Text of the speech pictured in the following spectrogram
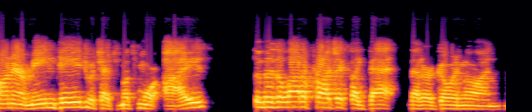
on our main page, which has much more eyes. So there's a lot of projects like that that are going on,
